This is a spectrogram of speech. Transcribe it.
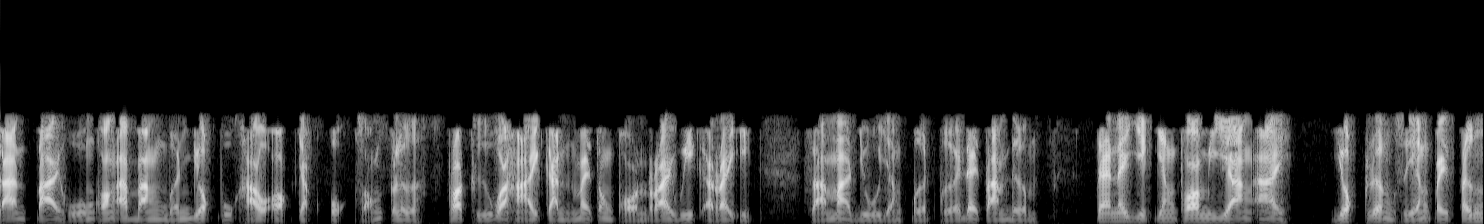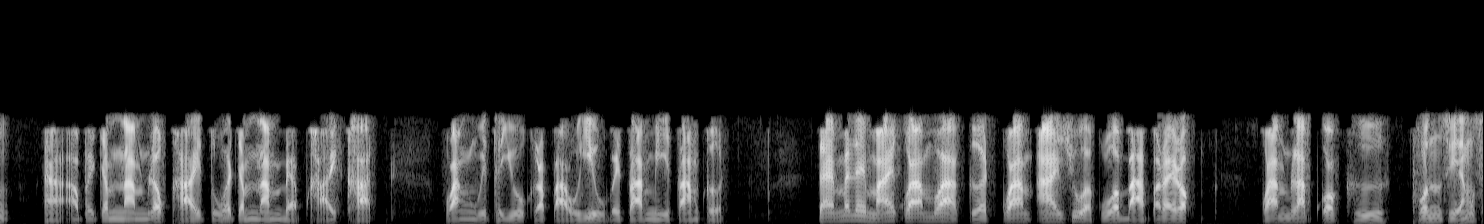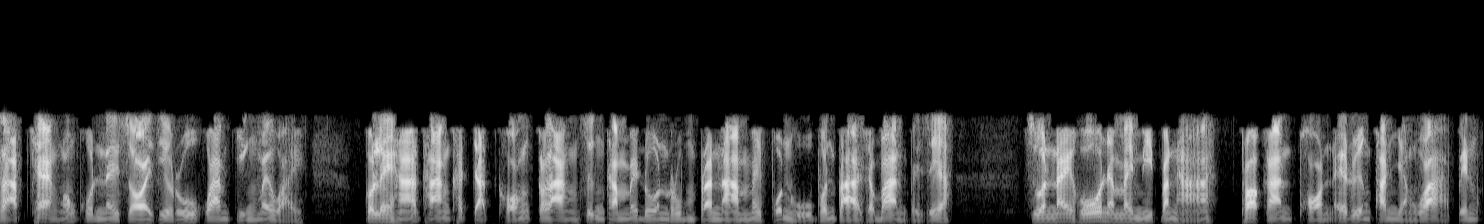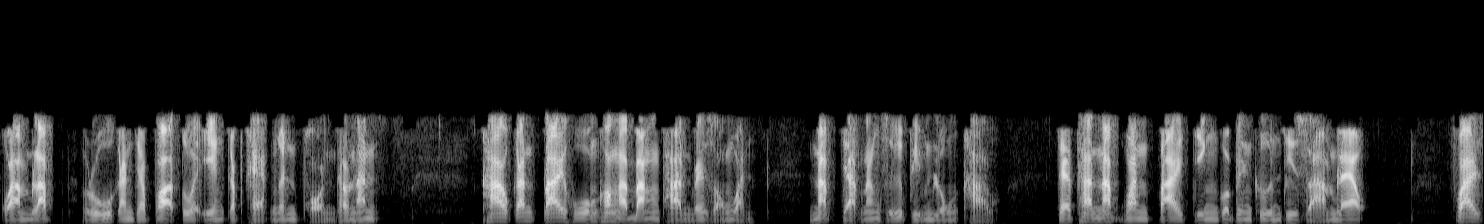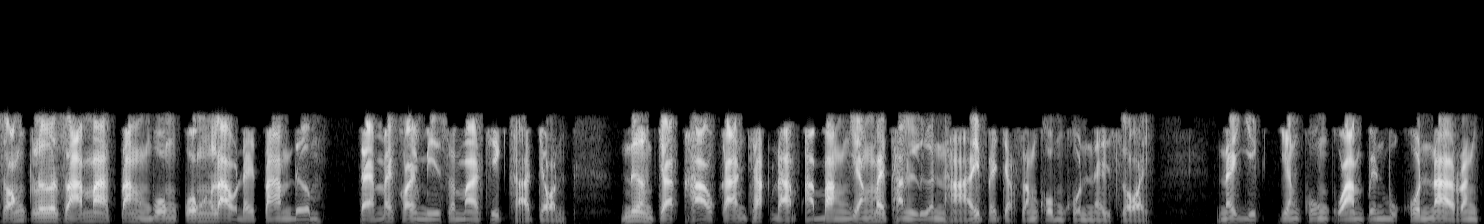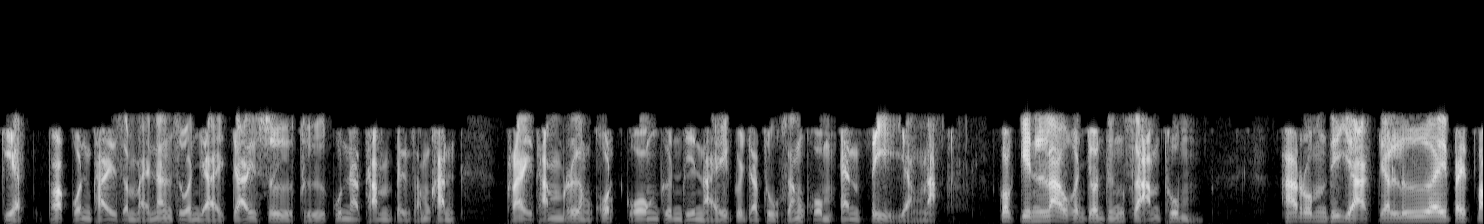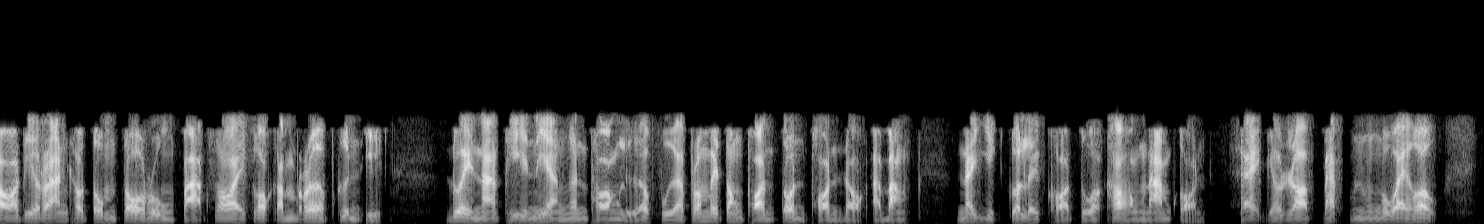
การตายหวงของอบังเหมือนยกภูเขาออกจากอกสองเกลอ เพราะถือว่าหายกันไม่ต้องผ่อนรายวิกอะไรอีก สามารถอยู่อย่างเปิดเผยได้ตามเดิม แต่ในหยิกยังพอมียางอาย ยกเครื่องเสียงไปตึงอ่าเอาไปจำนำแล้วขายตั๋วจำนำแบบขายขาด ฟังวิทยุกระเป๋าหิ้วไปตามมีตามเกิด แต่ไม่ได้หมายความว่าเกิดความอายชั่วกลัวบาปอะไรหรอก ความลับก็คือ ทนเสียงสาบแช่งของคนในซอยที่รู้ความจริงไม่ไหว ก็เลยหาทางขจัดของกลาง ซึ่งทำให้โดนรุมประนามไม่พ้นหูพ้นตาชาวบ้านไปเสีย ส่วนนายโฮนะ่ะไม่มีปัญหา เพราะการผ่อนไอ้เรื่องพันอย่างว่าเป็นความลับรู้กันเฉพาะตัวเองกับแขกเงินผ่อนเท่านั้น ข่าวกันตายหวงของอบังผ่านไปสองวัน นับจากหนังสือพิมพ์ลงข่าว แต่ถ้านับวันตายจริงก็เป็นคืนที่สามแล้ว ฝ่ายสองเกลอสามารถตั้งวงกงเล่าได้ตามเดิม แต่ไม่ค่อยมีสมาชิกขาจร เนื่องจากข่าวการชักดาบอบังยังไม่ทันเลือนหายไปจากสังคมคนในซอยนายหยิกยังคงความเป็นบุคคลน่ารังเกียจ เพราะคนไทยสมัยนั้นส่วนใหญ่ใจซื่อถือคุณธรรมเป็นสำคัญ ใครทำเรื่องคดโกงขึ้นที่ไหนก็จะถูกสังคมแอนตี้อย่างหนัก ก็กินเหล้ากันจนถึงสามทุ่ม อารมณ์ที่อยากจะเลื้อยไปต่อที่ร้านข้าวต้มโต้รุ่งปากซอยก็กำเริบขึ้นอีก ด้วยนาทีเนี้ยเงินทองเหลือเฟือ เพราะไม่ต้องผ่อนต้นผ่อนดอกอบังนายหยิกก็เลยขอตัวเข้าห้องน้ำก่อนเฮ้ยเดี๋ยวรอแป๊บนึงไว้โว้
